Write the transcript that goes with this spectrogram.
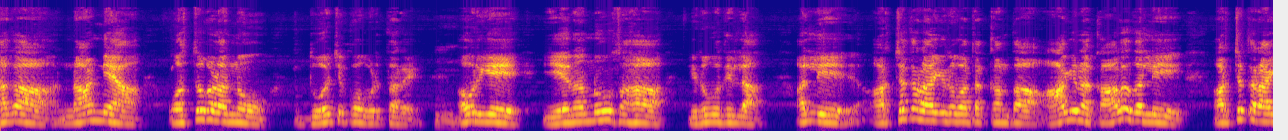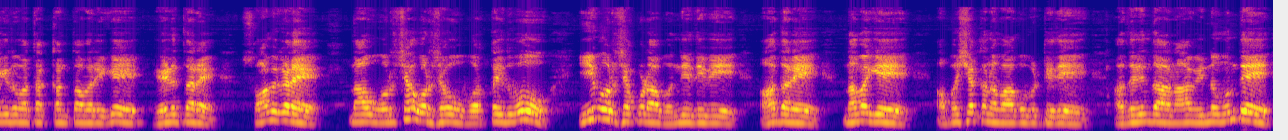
ನಗ ನಾಣ್ಯ ವಸ್ತುಗಳನ್ನು ದೋಚಿಕೋಬಿಡ್ತಾರೆ. ಅವರಿಗೆ ಏನನ್ನೂ ಸಹ ಇರುವುದಿಲ್ಲ. ಅಲ್ಲಿ ಅರ್ಚಕರಾಗಿರುವತಕ್ಕಂಥ ಆಗಿನ ಕಾಲದಲ್ಲಿ ಅರ್ಚಕರಾಗಿರುವತಕ್ಕಂಥವರಿಗೆ ಹೇಳುತ್ತಾರೆ ಸ್ವಾಮಿಗಳೇ ನಾವು ವರ್ಷ ವರ್ಷವೂ ಬರ್ತಾ ಇದ್ವೋ, ಈ ವರ್ಷ ಕೂಡ ಬಂದಿದ್ದೀವಿ. ಆದರೆ ನಮಗೆ ಅಪಶಕನವಾಗುಬಿಟ್ಟಿದೆ. ಅದರಿಂದ ನಾವಿನ್ನು ಮುಂದೆ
